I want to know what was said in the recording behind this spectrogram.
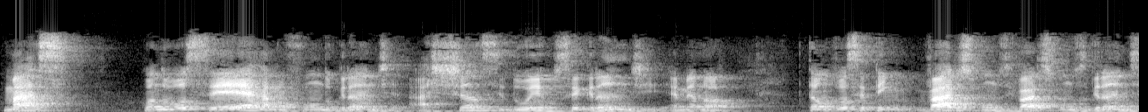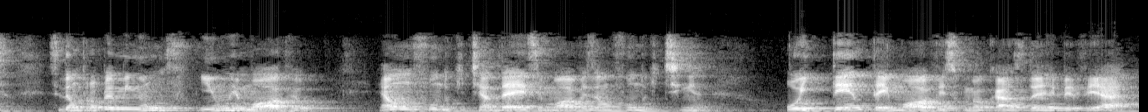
Mas quando você erra no fundo grande, a chance do erro ser grande é menor. Então você tem vários fundos e vários fundos grandes. Se der um problema em um, em um imóvel, é um fundo que tinha 10 imóveis, é um fundo que tinha 80 imóveis, como é o caso da RBVA.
